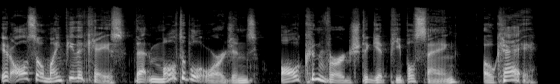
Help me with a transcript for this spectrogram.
It also might be the case that multiple origins all converge to get people saying, okay.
